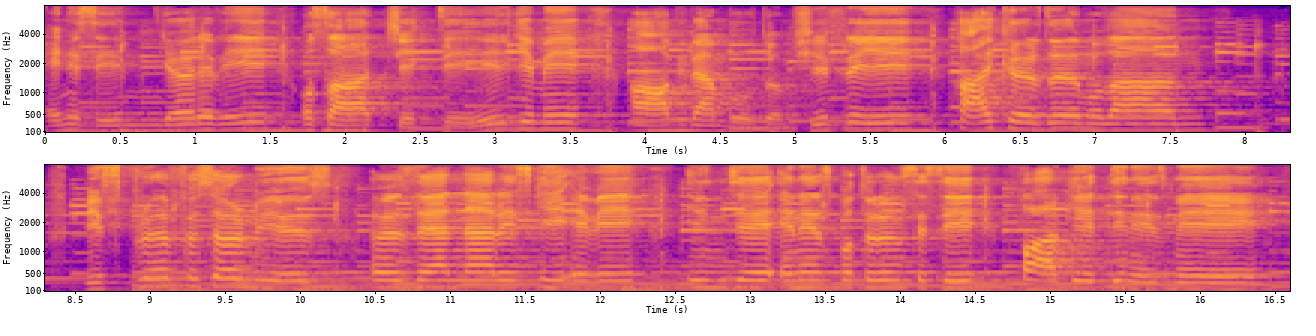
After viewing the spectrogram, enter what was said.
Enes'in görevi o saat çekti ilgimi. Abi ben buldum şifreyi haykırdım ulan. Biz profesör müyüz? Özleyenler eski evi. İnce Enes Batur'un sesi fark ettiniz mi?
